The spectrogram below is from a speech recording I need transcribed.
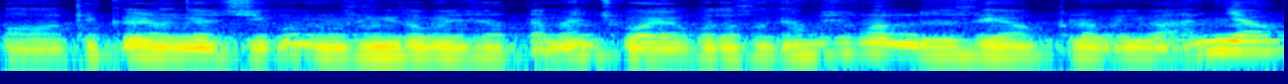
어, 댓글 남겨주시고 영상이 도움이 되셨다면 좋아요 구독하기 한 번씩만 눌러주세요 그럼 이만 안녕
